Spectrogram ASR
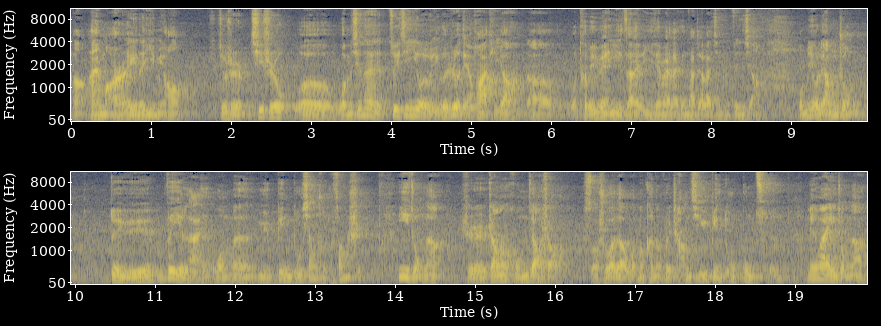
啊 mRNA 的疫苗。就是其实呃，我们现在最近又有一个热点话题啊，呃，我特别愿意在一见未来跟大家来进行分享。我们有两种对于未来我们与病毒相处的方式，一种呢是张文宏教授所说的，我们可能会长期与病毒共存；另外一种呢，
